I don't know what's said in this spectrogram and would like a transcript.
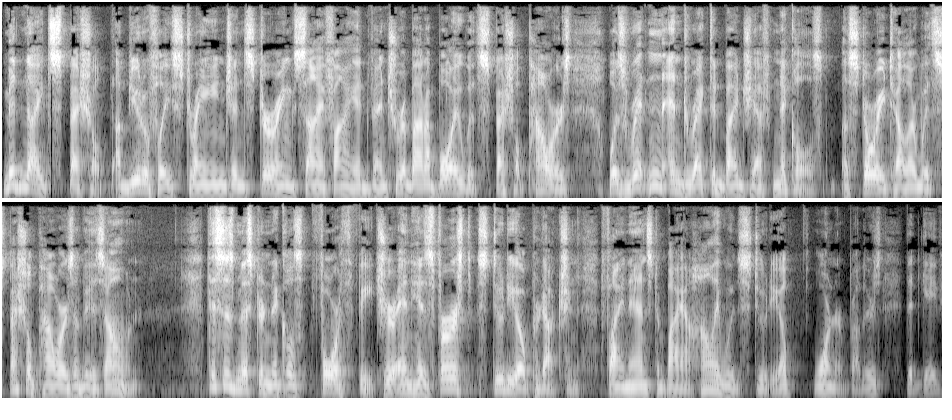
Midnight Special, a beautifully strange and stirring sci fi adventure about a boy with special powers, was written and directed by Jeff Nichols, a storyteller with special powers of his own. This is Mr. Nichols' fourth feature and his first studio production, financed by a Hollywood studio, Warner Brothers, that gave him.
